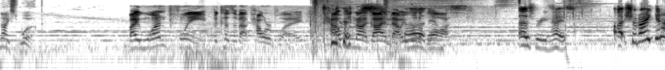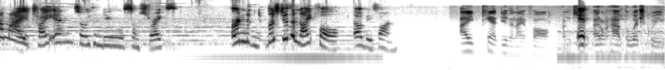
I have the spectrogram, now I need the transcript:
Nice work. By one point because of that power play. Had we not gotten that, we Oh, would have damn. lost. That was pretty nice. Uh, should I get on my Titan so we can do some strikes? Or n- let's do the Nightfall. That would be fun. I can't do the nightfall. I'm too, It- I don't have the witch queen.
